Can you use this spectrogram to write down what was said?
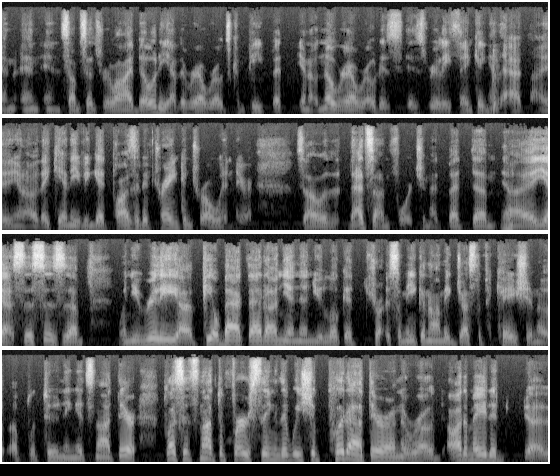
and, and, and in some sense reliability. Have the railroads compete, but you know no railroad is is really thinking of that. you know they can't even get positive train control in there. So that's unfortunate. But um, uh, yes, this is uh, when you really uh, peel back that onion and you look at tr- some economic justification of, of, platooning, it's not there. Plus, it's not the first thing that we should put out there on the road. Automated uh,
